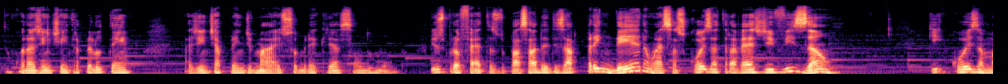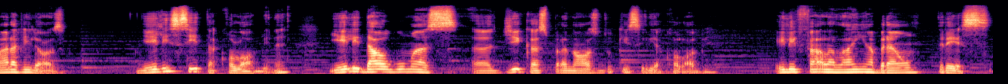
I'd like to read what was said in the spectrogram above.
Então, quando a gente entra pelo templo, a gente aprende mais sobre a criação do mundo. E os profetas do passado, eles aprenderam essas coisas através de visão. Que coisa maravilhosa. E ele cita Colob, né? E ele dá algumas uh, dicas para nós do que seria Colob. Ele fala lá em Abraão 3,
